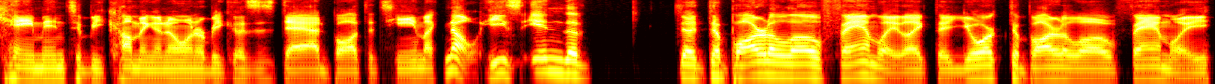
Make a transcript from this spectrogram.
came into becoming an owner because his dad bought the team. Like, no, he's in the the DeBartolo family, like the York DeBartolo family.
